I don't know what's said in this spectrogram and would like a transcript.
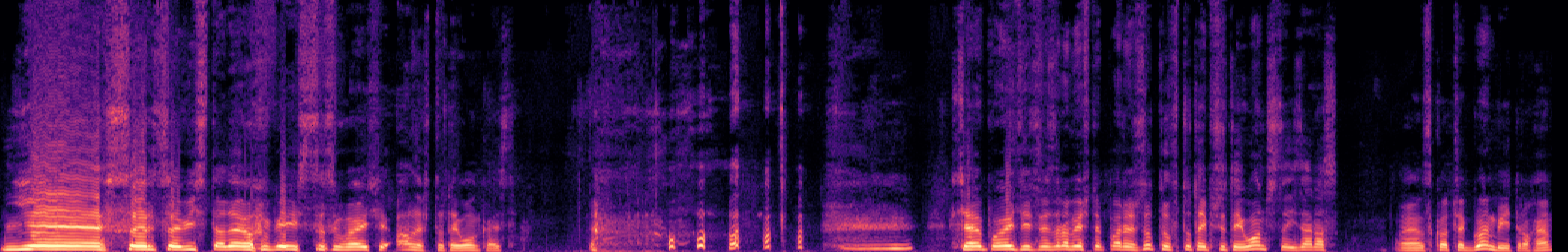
Nie, serce mi stanęło w miejscu, słuchajcie, ależ tutaj łąka jest. Chciałem powiedzieć, że zrobię jeszcze parę rzutów tutaj przy tej łączce i zaraz e, skoczę głębiej trochę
